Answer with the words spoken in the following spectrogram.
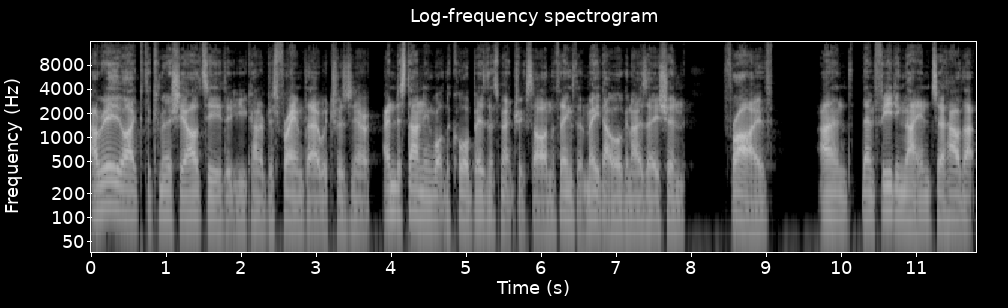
I really like the commerciality that you kind of just framed there, which was, you know, understanding what the core business metrics are and the things that make that organization thrive, and then feeding that into how that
